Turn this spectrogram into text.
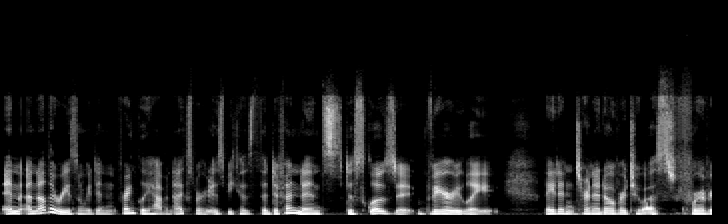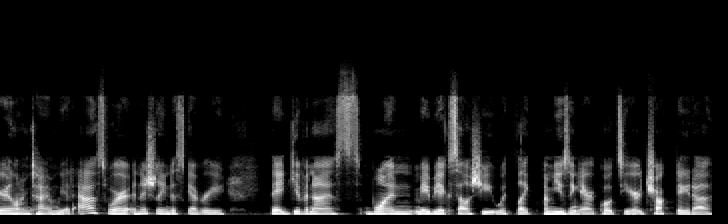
And another reason we didn't, frankly, have an expert is because the defendants disclosed it very late. They didn't turn it over to us for a very long time. We had asked for it initially in discovery. They'd given us one, maybe Excel sheet with like, I'm using air quotes here, truck data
